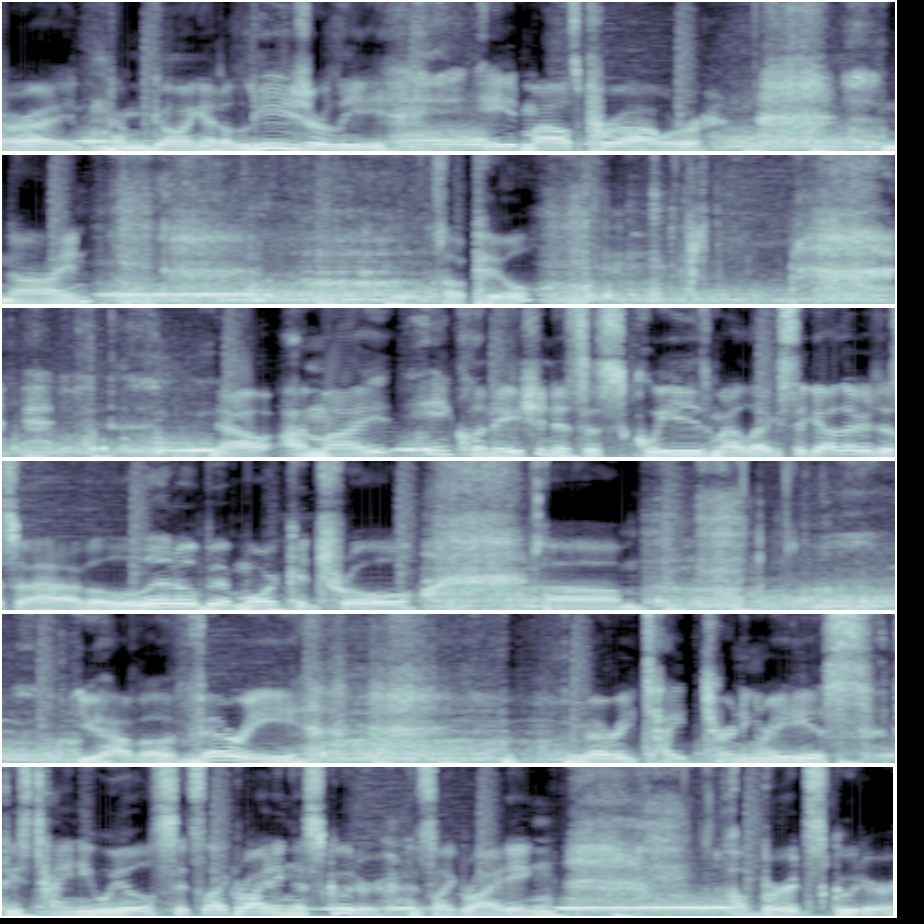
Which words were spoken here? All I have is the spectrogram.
All right, I'm going at a leisurely eight miles per hour, nine, uphill. Now, uh, my inclination is to squeeze my legs together just so I have a little bit more control. Um, you have a very very tight turning radius, these tiny wheels. It's like riding a scooter. It's like riding a bird scooter,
